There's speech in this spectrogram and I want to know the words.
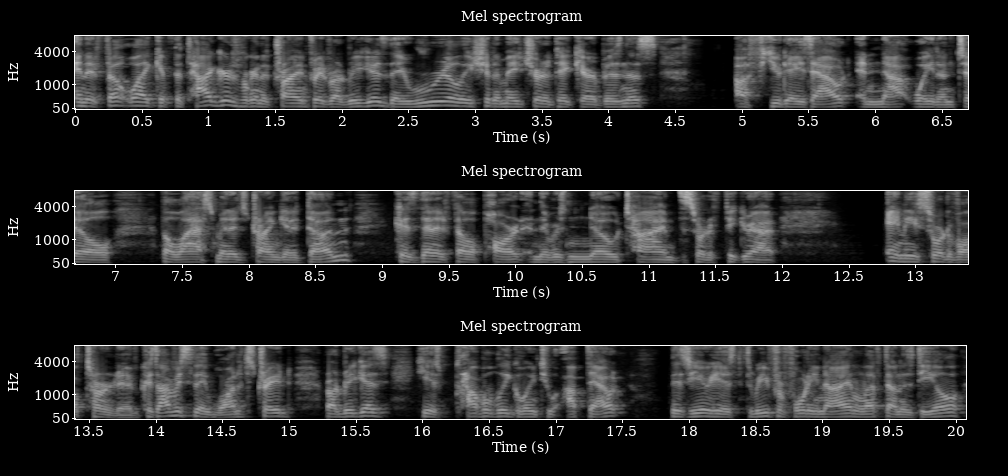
And it felt like if the Tigers were going to try and trade Rodriguez, they really should have made sure to take care of business a few days out and not wait until the last minute to try and get it done because then it fell apart and there was no time to sort of figure out any sort of alternative because obviously they wanted to trade Rodriguez. He is probably going to opt out this year. He has three for 49 left on his deal.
